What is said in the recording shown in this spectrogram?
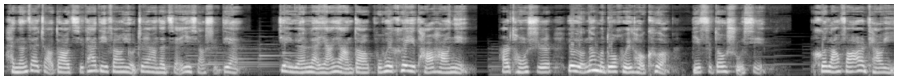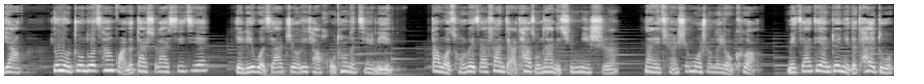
还能再找到其他地方有这样的简易小食店，店员懒洋洋的，不会刻意讨好你，而同时又有那么多回头客，彼此都熟悉。和廊坊二条一样，拥有众多餐馆的大石蜡西街。也离我家只有一条胡同的距离，但我从未在饭点踏足那里去觅食，那里全是陌生的游客。每家店对你的态度，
